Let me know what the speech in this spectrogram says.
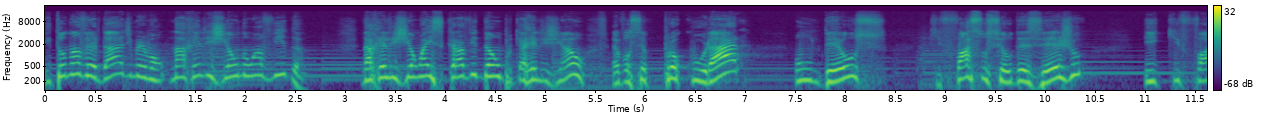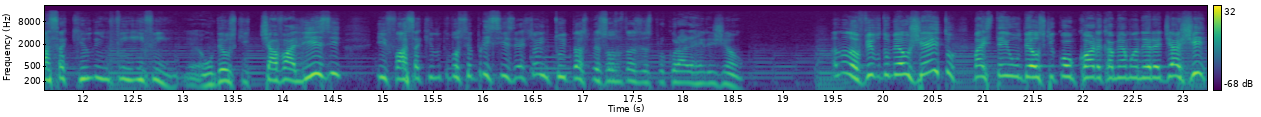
Então, na verdade, meu irmão, na religião não há vida. Na religião há escravidão, porque a religião é você procurar um Deus que faça o seu desejo e que faça aquilo, enfim, enfim, um Deus que te avalize e faça aquilo que você precisa. Esse é o intuito das pessoas muitas vezes procurarem a religião. Eu não, eu vivo do meu jeito, mas tem um Deus que concorda com a minha maneira de agir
